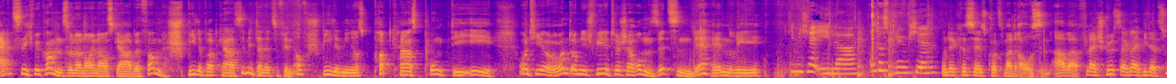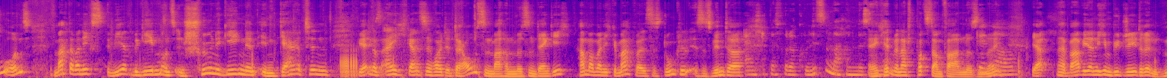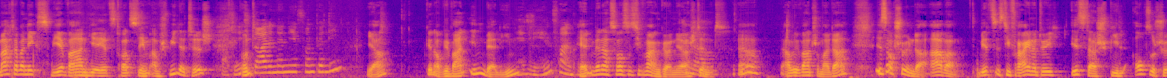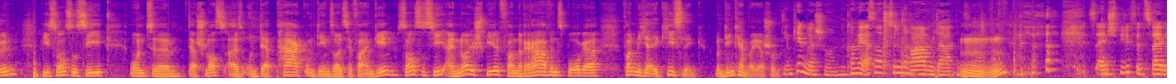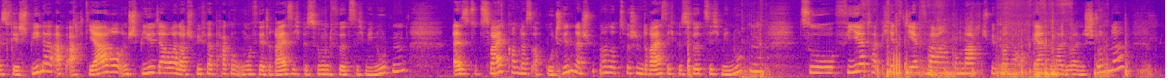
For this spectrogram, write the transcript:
Herzlich willkommen zu einer neuen Ausgabe vom Spiele-Podcast im Internet zu finden auf spiele-podcast.de. Und hier rund um den Spieletisch herum sitzen der Henry. Die Michaela und das Blümchen. Und der Christian ist kurz mal draußen. Aber vielleicht stößt er gleich wieder zu uns. Macht aber nichts. Wir begeben uns in schöne Gegenden, in Gärten. Wir hätten das eigentlich Ganze heute draußen machen müssen, denke ich. Haben aber nicht gemacht, weil es ist dunkel, es ist Winter. Eigentlich hätten wir das vor der Kulisse machen müssen. Eigentlich ne? hätten wir nach Potsdam fahren müssen. Genau. Ne? Ja, da war wieder nicht im Budget drin. Macht aber nichts. Wir waren hier jetzt trotzdem am Spieletisch. Ihr nicht Und gerade in der Nähe von Berlin? ja, genau, wir waren in Berlin. Hättet ihr hinfahren können? Hätten wir nach Sanssouci fahren können, ja, Genau. stimmt. Ja, aber wir waren schon mal da. Ist auch schön da. Aber jetzt ist die Frage natürlich, ist das Spiel auch so schön wie Sanssouci und äh, das Schloss also und der Park, um den soll es ja vor allem gehen. Sanssouci, ein neues Spiel von Ravensburger, von Michael Kiesling. Und den kennen wir ja schon. Den kennen wir schon. Dann kommen wir erst noch zu den Rahmendaten. Mhm. Es ist ein Spiel für zwei bis vier Spieler ab acht Jahre und Spieldauer laut Spielverpackung ungefähr 30 bis 45 Minuten. Also zu zweit kommt das auch gut hin. Da spielt man so zwischen 30 bis 40 Minuten. Zu viert habe ich jetzt die Erfahrung gemacht, spielt man auch gerne mal über eine Stunde.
